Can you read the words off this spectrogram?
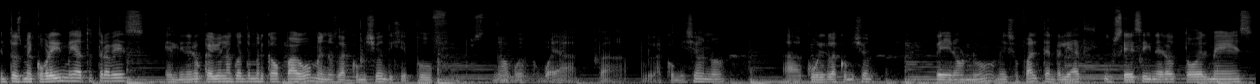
Entonces me cobré de inmediato otra vez el dinero que había en la cuenta de Mercado Pago menos la comisión. Dije, puff, pues no, voy a, la comisión, ¿no? A cubrir la comisión. Pero no, no hizo falta. En realidad usé ese dinero todo el mes.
